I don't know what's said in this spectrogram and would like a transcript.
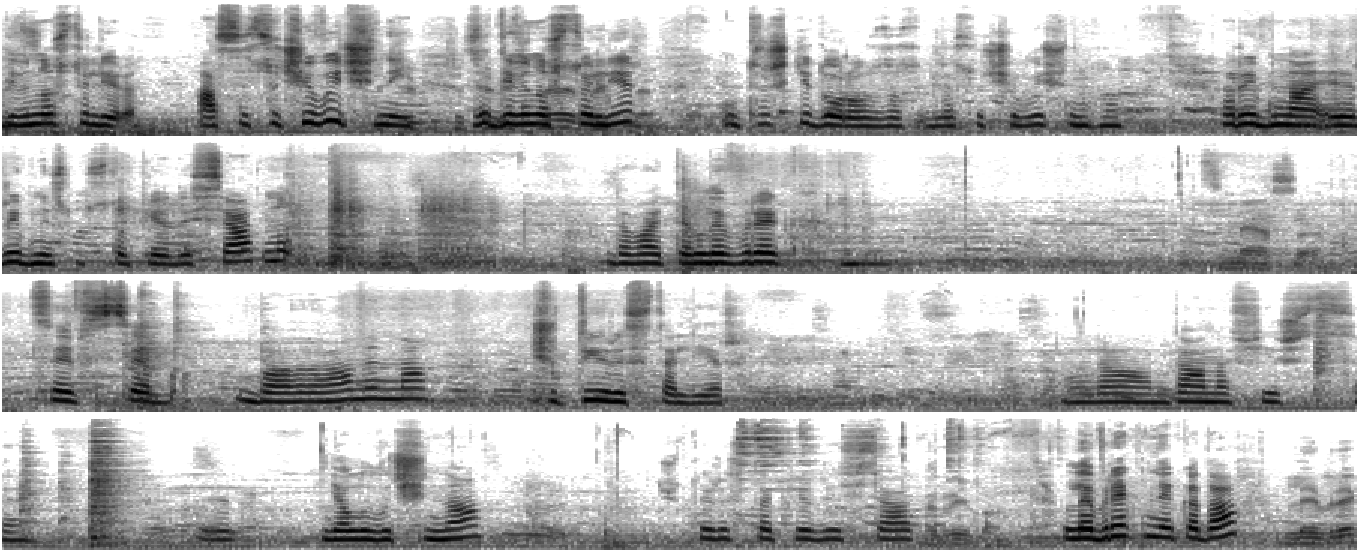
90 лір. А це сочевичний за 90 лір. Ну, Трошки дорого для сочевичного. Рибна, рибний суп 150. Ну, давайте леврек. З м'яса. Це все б- баранина 400 лір. Да, дана фіш це е, яловичина 450. Riba. Леврек не кадар Levrek,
